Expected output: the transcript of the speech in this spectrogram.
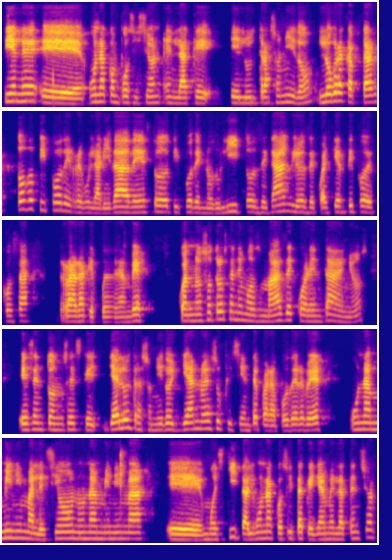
tiene eh, una composición en la que el ultrasonido logra captar todo tipo de irregularidades, todo tipo de nodulitos, de ganglios, de cualquier tipo de cosa rara que puedan ver. Cuando nosotros tenemos más de 40 años, es entonces que ya el ultrasonido ya no es suficiente para poder ver una mínima lesión, una mínima eh, muesquita, alguna cosita que llame la atención.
